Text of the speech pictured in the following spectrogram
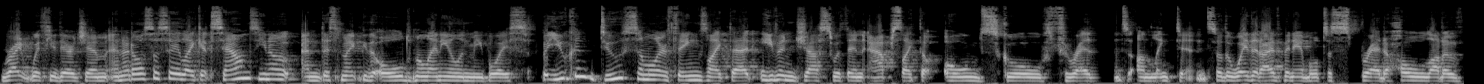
write with you there, Jim. And I'd also say, like, it sounds, you know, and this might be the old millennial in me voice, but you can do similar things like that, even just within apps like the old school threads on LinkedIn. So the way that I've been able to spread a whole lot of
